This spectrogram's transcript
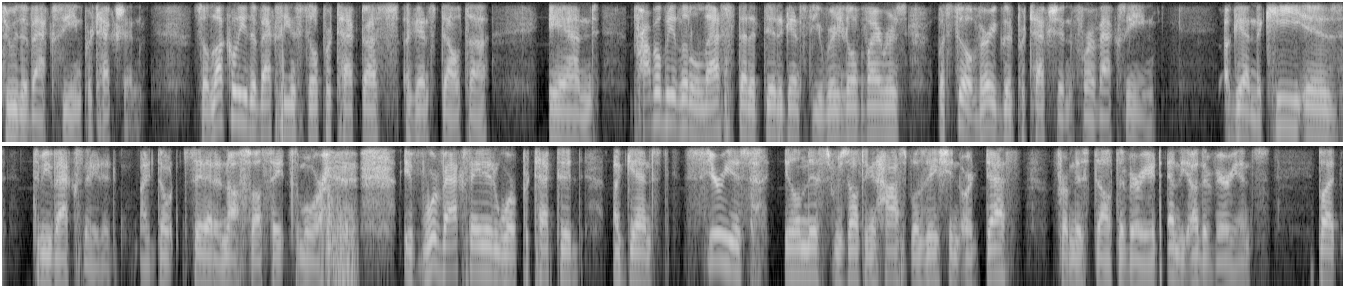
through the vaccine protection. So luckily, the vaccines still protect us against Delta, and probably a little less than it did against the original virus, but still very good protection for a vaccine. Again, the key is to be vaccinated. I don't say that enough, so I'll say it some more. if we're vaccinated, we're protected against serious illness resulting in hospitalization or death from this Delta variant and the other variants, but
